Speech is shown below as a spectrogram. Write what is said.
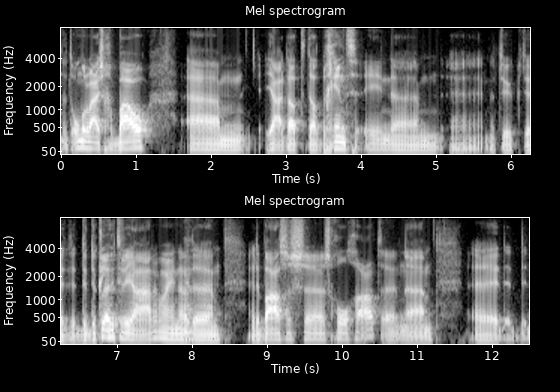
Het onderwijsgebouw, um, ja, dat, dat begint in uh, natuurlijk de, de, de kleuterjaren, waar je naar de, de basisschool gaat. En ehm, de, de,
